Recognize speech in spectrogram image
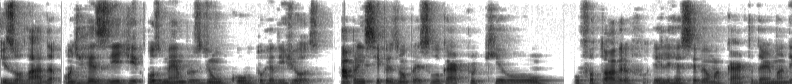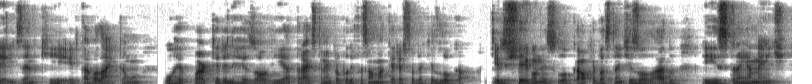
isolada onde reside os membros de um culto religioso. A princípio eles vão para esse lugar porque o o fotógrafo ele recebeu uma carta da irmã dele dizendo que ele estava lá. Então o repórter ele resolve ir atrás também para poder fazer uma matéria sobre aquele local. Eles chegam nesse local que é bastante isolado e estranhamente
